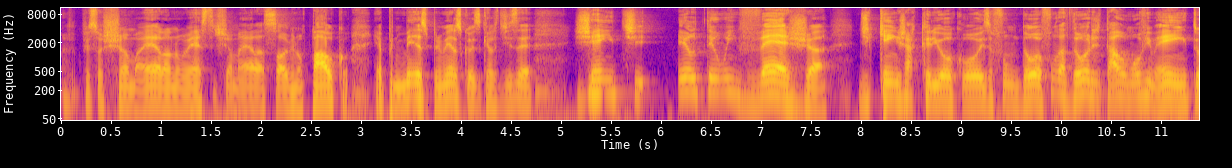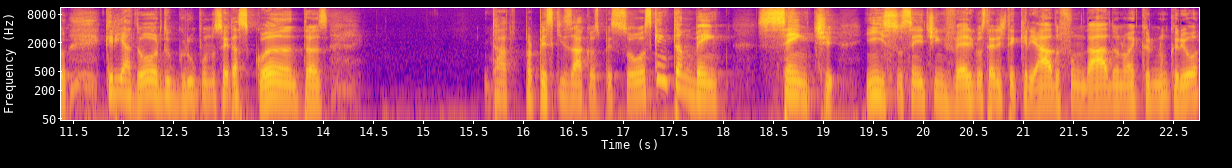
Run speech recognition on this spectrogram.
A pessoa chama ela, no mestre chama ela, sobe no palco. E primeira, as primeiras coisas que ela diz é: Gente, eu tenho inveja de quem já criou coisa, fundou, fundador de tal movimento, criador do grupo não sei das quantas. tá para pesquisar com as pessoas. Quem também sente isso, sente inveja, gostaria de ter criado, fundado, não, é, não criou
